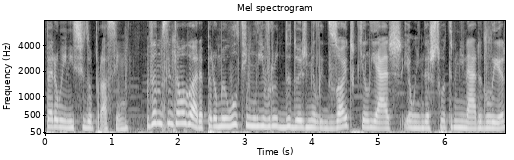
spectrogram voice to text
para o início do próximo. Vamos então agora para o meu último livro de 2018, que aliás eu ainda estou a terminar de ler.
